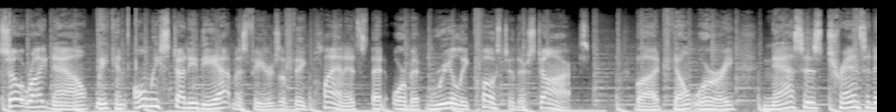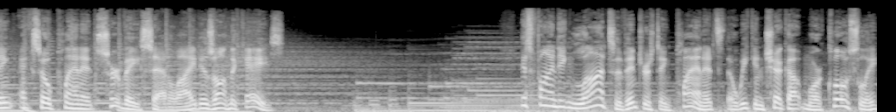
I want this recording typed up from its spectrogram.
So, right now, we can only study the atmospheres of big planets that orbit really close to their stars. But don't worry, NASA's Transiting Exoplanet Survey satellite is on the case. It's finding lots of interesting planets that we can check out more closely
